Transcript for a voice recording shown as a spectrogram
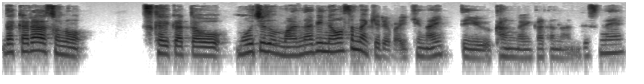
だから、その使い方をもう一度学び直さなければいけないっていう考え方なんですね。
